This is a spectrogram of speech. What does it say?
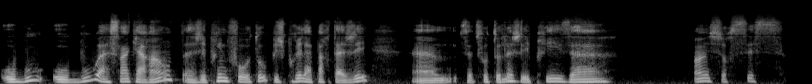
au, bout, au bout, à 140, j'ai pris une photo, puis je pourrais la partager. cette photo-là, je l'ai prise à 1 sur 6.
